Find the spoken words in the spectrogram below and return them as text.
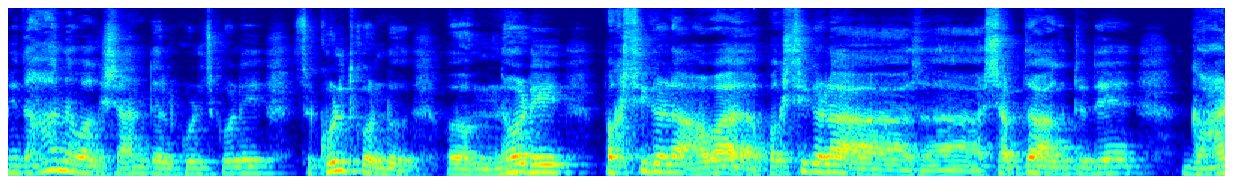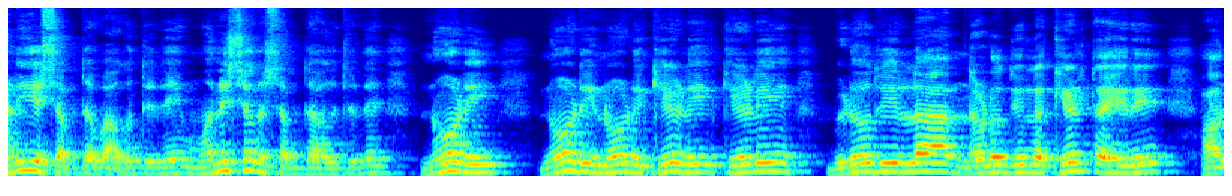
ನಿಧಾನವಾಗಿ ಶಾಂತಿಯಲ್ಲಿ ಕುಳಿತುಕೊಳ್ಳಿ ಕುಳಿತುಕೊಂಡು ನೋಡಿ, ಪಕ್ಷಿಗಳ ಹವಾ, ಪಕ್ಷಿಗಳ ಶಬ್ದ ಆಗುತ್ತದೆ, ಗಾಳಿಯ ಶಬ್ದವಾಗುತ್ತದೆ, ಮನುಷ್ಯರ ಶಬ್ದ ಆಗುತ್ತದೆ, ನೋಡಿ ನೋಡಿ ನೋಡಿ, ಕೇಳಿ ಕೇಳಿ, ಬಿಡೋದು ಇಲ್ಲ ನೋಡೋದು ಇಲ್ಲ, ಕೇಳ್ತಾ ಇರಿ. ಅವ್ರ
